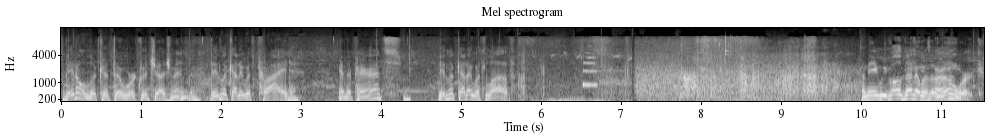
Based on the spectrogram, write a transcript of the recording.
They don't look at their work with judgment, they look at it with pride. And the parents, they look at it with love. I mean, we've all done it with our own work.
